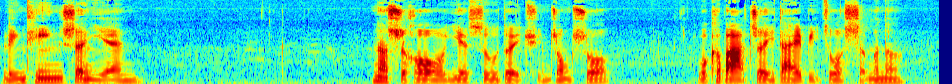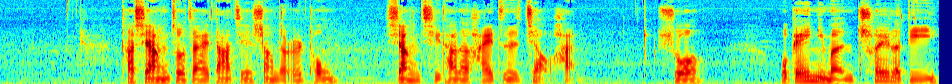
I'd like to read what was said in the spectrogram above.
聆听圣言。那时候，耶稣对群众说：“我可把这一代比作什么呢？他像坐在大街上的儿童，向其他的孩子叫喊，说：‘我给你们吹了笛，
